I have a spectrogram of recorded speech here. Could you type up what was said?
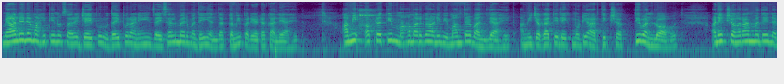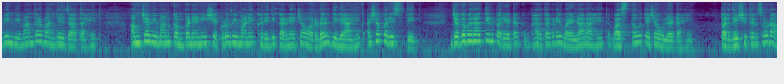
मिळालेल्या माहितीनुसार जयपूर उदयपूर आणि जैसलमेरमध्ये यंदा कमी पर्यटक आले आहेत. आम्ही अप्रतिम महामार्ग आणि विमानतळ बांधले आहेत. आम्ही जगातील एक मोठी आर्थिक शक्ती बनलो आहोत. अनेक शहरांमध्ये नवीन विमानतळ बांधले जात आहेत. आमच्या विमान कंपन्यांनी शेकडो विमाने खरेदी करण्याच्या ऑर्डर दिल्या आहेत अशा परिस्थितीत जगभरातील पर्यटक भारताकडे वळणार आहेत वास्तव त्याच्या उलट आहे. परदेशी तर सोडा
